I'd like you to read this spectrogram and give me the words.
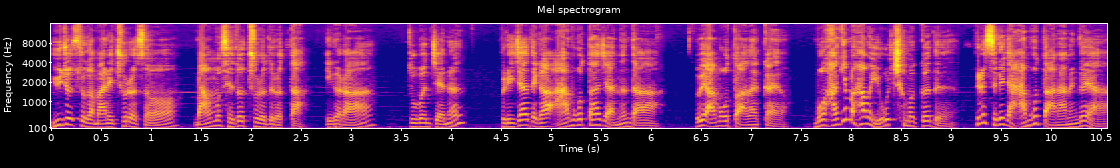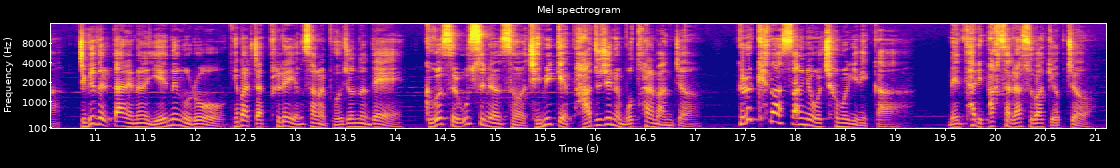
유저 수가 많이 줄어서 망무새도 줄어들었다. 이거랑 두 번째는 블리자드가 아무것도 하지 않는다. 왜 아무것도 안 할까요? 뭐 하기만 하면 욕을 처먹거든. 그래서 그냥 아무것도 안 하는 거야. 지그들 딴에는 예능으로 개발자 플레이 영상을 보여줬는데 그것을 웃으면서 재밌게 봐주지는 못할 망정. 그렇게나 쌍욕을 처먹이니까 멘탈이 박살날 수밖에 없죠.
